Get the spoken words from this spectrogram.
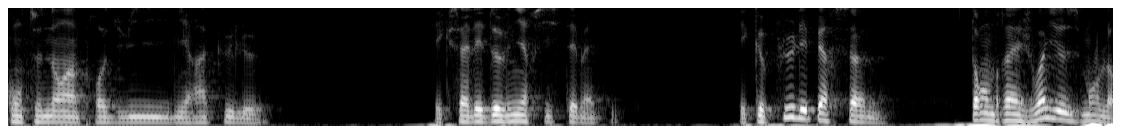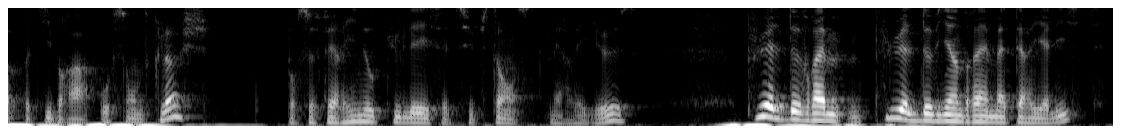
contenant un produit miraculeux. Et que ça allait devenir systématique. Et que plus les personnes tendraient joyeusement leurs petits bras au son de cloche pour se faire inoculer cette substance merveilleuse, plus elle, devrait, plus elle deviendrait matérialiste,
